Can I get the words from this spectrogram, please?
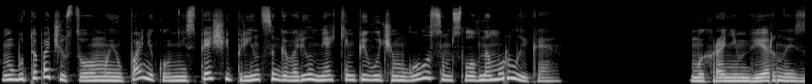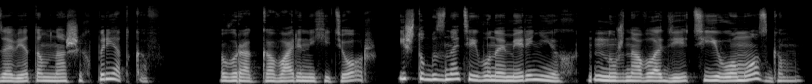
Будто почувствовав мою панику, неспящий принц говорил мягким певучим голосом, словно мурлыкая. «Мы храним верность заветам наших предков. Враг коварен и хитер, и чтобы знать о его намерениях, нужно овладеть его мозгом».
